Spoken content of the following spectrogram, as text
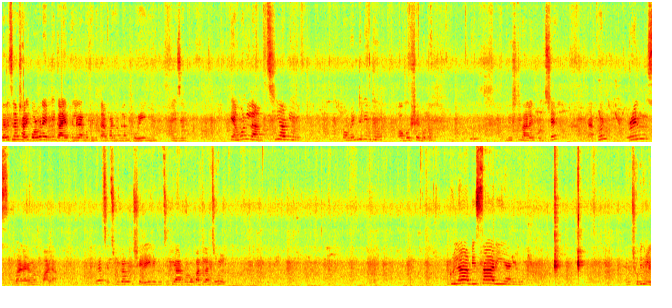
ভেবেছিলাম শাড়ি পরবো না এমনি গায়ে ফেলে রাখব কিন্তু তারপর ভাবলাম পরেই নি এই যে কেমন লাগছি আমি? কমেন্টে কিন্তু অবশ্যই বলো। বৃষ্টি ভালোই পড়ছে। এখন রিলস বানানোর পালা। ঠিক আছে? চুলটা আমি ছেড়েই রেখেছি। কি আর করব? পাতলা চুল? গুলাবি সারি আনি। একটা ছবি তুলে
